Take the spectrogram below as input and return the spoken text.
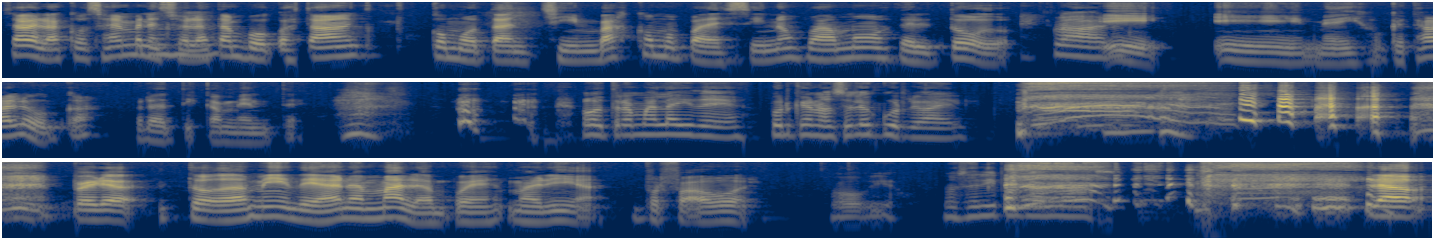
¿Sabes? Las cosas en Venezuela tampoco estaban como tan chimbas como para decirnos vamos del todo. Claro. Y, y me dijo que estaba loca, prácticamente. Otra mala idea, porque no se le ocurrió a él. Pero toda mi idea era mala, pues, María, por favor. Obvio. No sé ni por qué. La,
